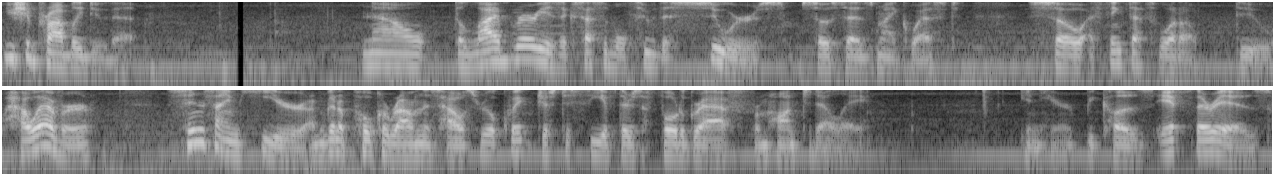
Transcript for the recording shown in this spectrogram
You should probably do that. Now, the library is accessible through the sewers, so says my quest. So I think that's what I'll do. However, since I'm here, I'm going to poke around this house real quick just to see if there's a photograph from Haunted LA in here. Because if there is,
